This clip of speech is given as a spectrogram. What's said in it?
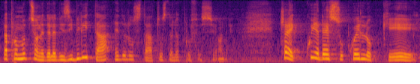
la promozione della visibilità e dello status della professione. Cioè qui adesso quello che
